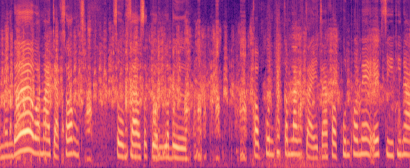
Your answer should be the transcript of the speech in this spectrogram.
มนำเด้อว่ามาจากช่องโสมสาวสกลระเบือ ขอบคุณทุกกำลังใจจ้าขอบคุณพ่อแม่ FC ที่น่า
